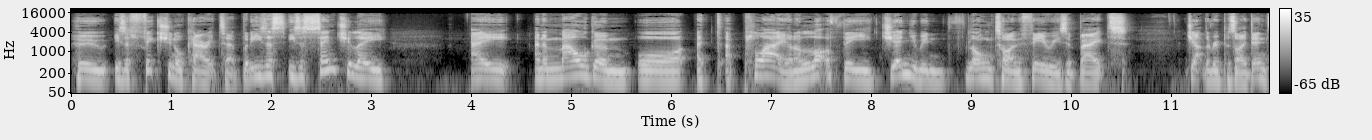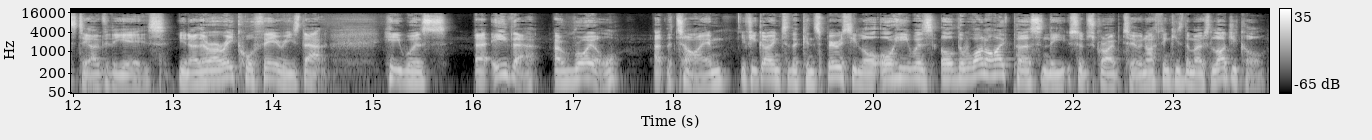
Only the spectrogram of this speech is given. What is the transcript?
who is a fictional character, but he's a, he's essentially a an amalgam or a, a play on a lot of the genuine long time theories about Jack the Ripper's identity over the years. You know, there are equal theories that he was uh, either a royal at the time, if you go into the conspiracy lore, or he was, or the one I've personally subscribed to, and I think is the most logical,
